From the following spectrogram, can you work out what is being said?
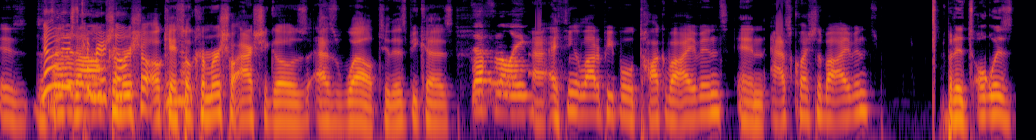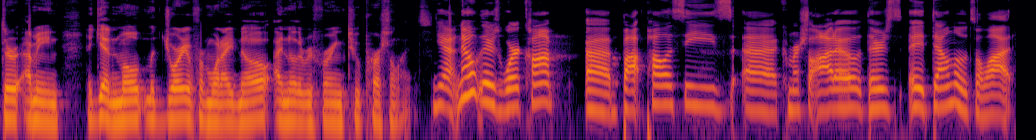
Is no, there's commercial. Commercial. Okay, mm-hmm. so commercial actually goes as well to this because definitely, I think a lot of people talk about Ivans and ask questions about Ivans, but it's always there. I mean, again, mo- majority from what I know, I know they're referring to personal lines. Yeah, no, there's work comp, uh, BOP policies, uh, commercial auto. There's it downloads a lot.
